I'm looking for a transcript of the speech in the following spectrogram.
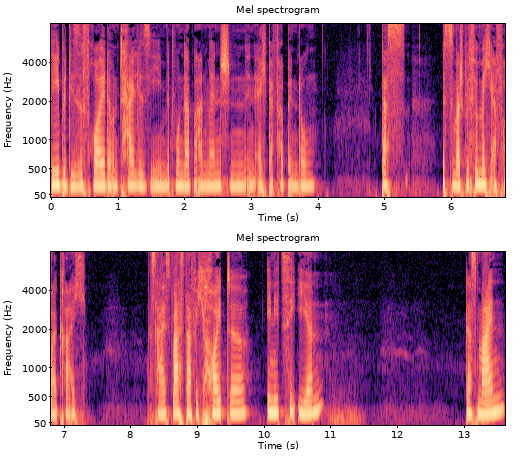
lebe diese Freude und teile sie mit wunderbaren Menschen in echter Verbindung. Das ist zum Beispiel für mich erfolgreich. Das heißt, was darf ich heute initiieren, dass mein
